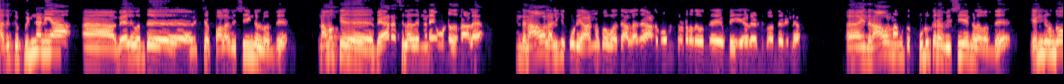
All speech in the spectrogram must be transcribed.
அதுக்கு பின்னணியா வேலு வந்து வச்ச பல விஷயங்கள் வந்து நமக்கு வேற சிலது நினைவூட்டதுனால இந்த நாவல் அளிக்கக்கூடிய அனுபவத்தை அல்லது அனுபவம் சொல்றது வந்து எப்படி ஏழு எடுத்துக்கு வந்து தெரியல. இந்த நாவல் நமக்கு கொடுக்குற விஷயங்களை வந்து எங்கிருந்தோ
